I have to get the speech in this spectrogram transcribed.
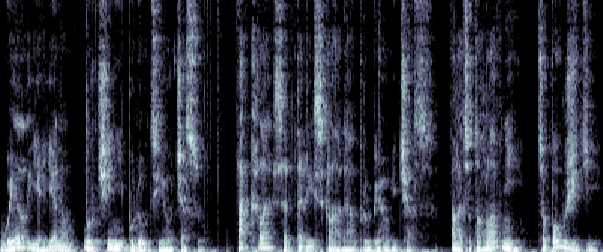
Will je jenom určení budoucího času. Takhle se tedy skládá průběhový čas. Ale co to hlavní? Co použití?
